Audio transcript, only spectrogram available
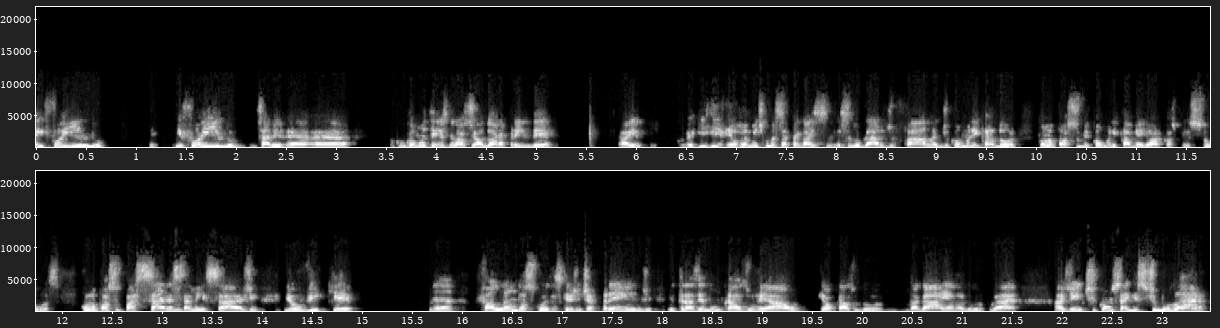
e foi indo. E foi indo, sabe? É, é, como eu tenho esse negócio de eu adoro aprender, aí e eu realmente comecei a pegar esse, esse, lugar de fala de comunicador. Como eu posso me comunicar melhor com as pessoas? Como eu posso passar essa uhum. mensagem? E eu vi que, é, falando as coisas que a gente aprende e trazendo um caso real, que é o caso do, da Gaia, né, do Grupo Gaia, a gente consegue estimular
